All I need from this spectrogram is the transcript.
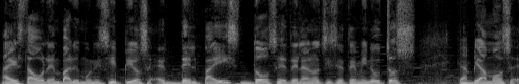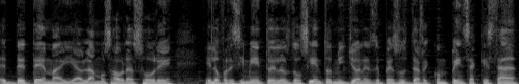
a esta hora en varios municipios eh, del país, 12 de la noche y 7 minutos. Cambiamos eh, de tema y hablamos ahora sobre el ofrecimiento de los 200 millones de pesos de recompensa que está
